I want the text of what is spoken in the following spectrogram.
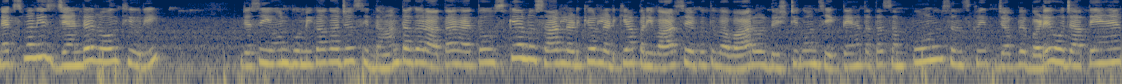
Next one is gender role theory जैसे यौन भूमिका का जो सिद्धांत अगर आता है तो उसके अनुसार लड़के और लड़कियाँ परिवार से युक्त व्यवहार और दृष्टिकोण सीखते हैं तथा संपूर्ण संस्कृत जब वे बड़े हो जाते हैं,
